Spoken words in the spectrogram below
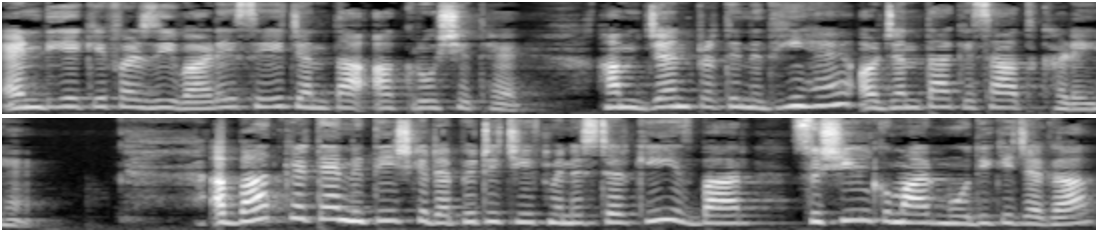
एनडीए के फर्जीवाड़े से जनता आक्रोशित है। हम जनप्रतिनिधि हैं और जनता के साथ खड़े हैं। अब बात करते हैं नीतीश के डेप्यूटी चीफ मिनिस्टर की। इस बार सुशील कुमार मोदी की जगह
